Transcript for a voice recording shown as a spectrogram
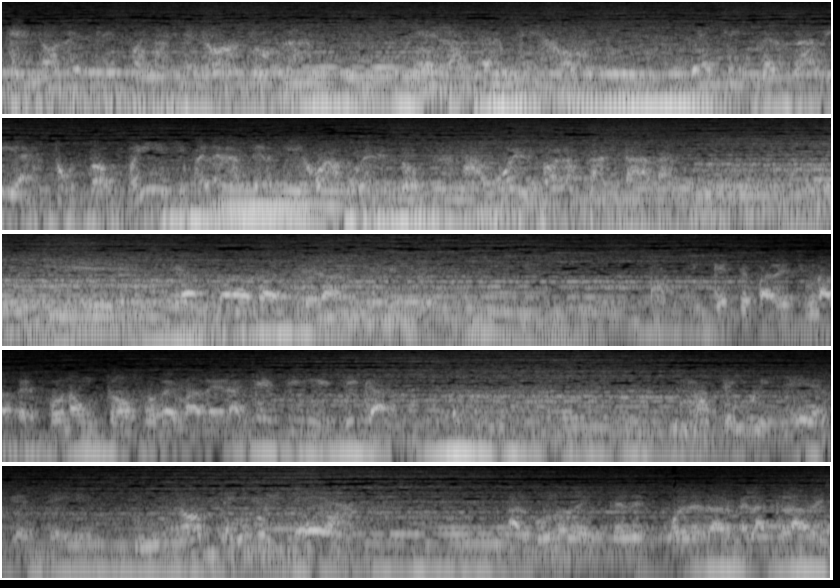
Que no le quepa la menor duda. Príncipe del acertijo ha vuelto. Ha vuelto a las andadas. ¿Y qué andaba? ¿En qué se parece una persona un trozo de madera? ¿Qué significa? No tengo idea, gente. No tengo idea. ¿Alguno de ustedes puede darme la clave?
